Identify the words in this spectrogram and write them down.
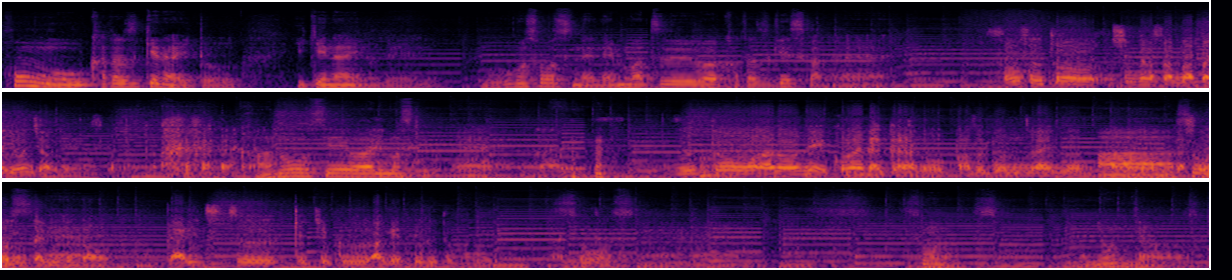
本を片付けないといけないので僕もそうですね。年末は片付けですかねそうすると新太郎さんまた読んじゃうじゃないですかなんか可能性はありますけどね。はい。ずっとあのねこの間からのパソコン内のあのああ昔のインタビューとかをやりつつ結局上げてるとかねありそうまですすね。そうなんですよ。読んじゃうんですよね。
